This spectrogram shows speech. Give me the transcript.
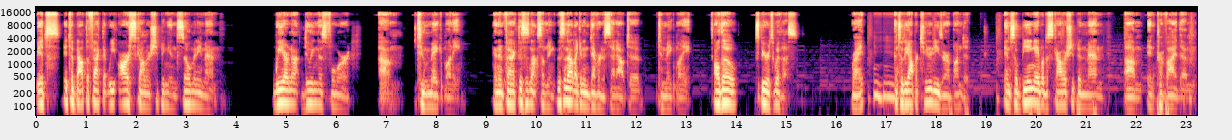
it's it's about the fact that we are scholarshiping in so many men. We are not doing this for um, to make money, and in fact, this is not something. This is not like an endeavor to set out to to make money. Although Spirit's with us, right? Mm-hmm. And so the opportunities are abundant, and so being able to scholarship in men um, and provide them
